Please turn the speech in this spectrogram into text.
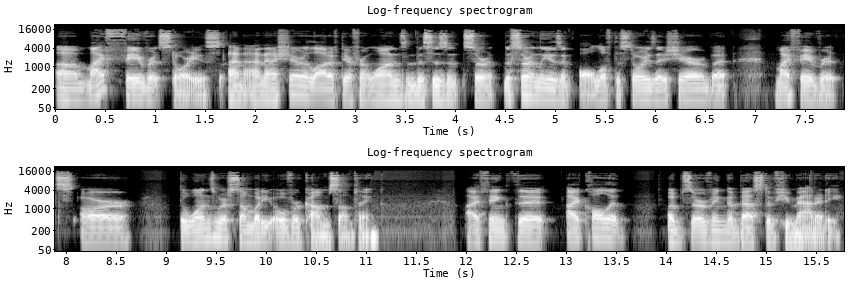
Um, my favorite stories, and, and I share a lot of different ones, and this isn't this certainly isn't all of the stories I share, but my favorites are the ones where somebody overcomes something. I think that I call it observing the best of humanity.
